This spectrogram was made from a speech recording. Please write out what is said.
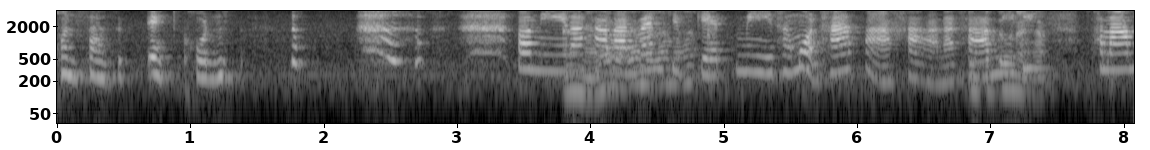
คน 31 คน ตอนนี้นะคะอะมาแล้วร้านแว่นมาแล้วกิฟเกตมีทั้งหมด 5 สาขานะคะปิดประตูมีหน่อยที่ครับพระราม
